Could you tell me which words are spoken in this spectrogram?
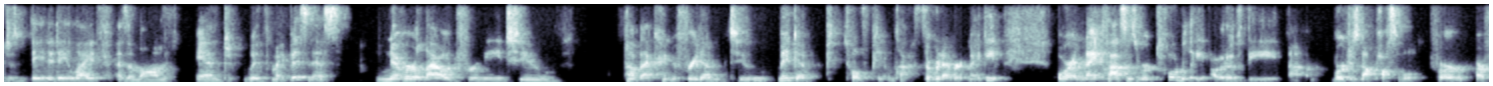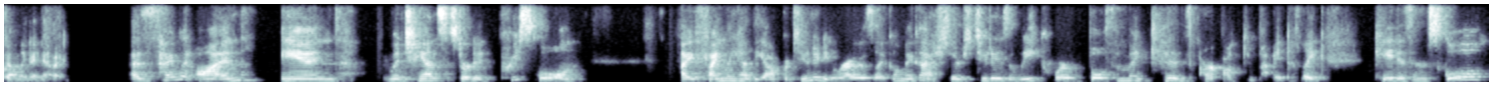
just day to day life as a mom and with my business never allowed for me to have that kind of freedom to make a 12 p.m. class or whatever it might be. Or at night classes were totally out of the, um, were just not possible for our family dynamic. As time went on, and when Chance started preschool, I finally had the opportunity where I was like, oh my gosh, there's two days a week where both of my kids are occupied. Like Cade is in school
